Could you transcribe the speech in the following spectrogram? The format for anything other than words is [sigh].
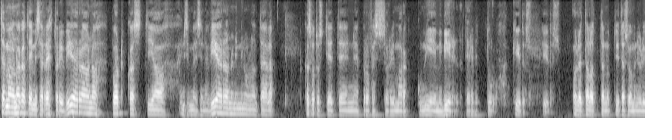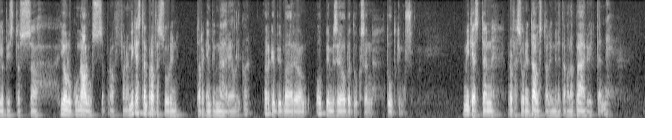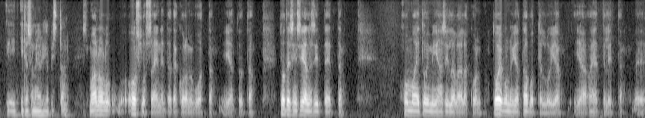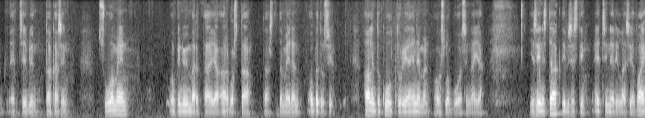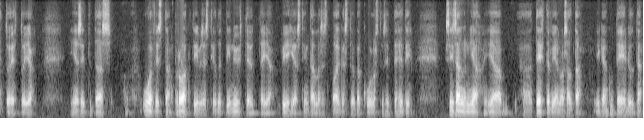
Tämä on Akateemisen rehtorin vieraana podcast ja ensimmäisenä vieraana niin minulla on täällä kasvatustieteen professori Markku Niemi-Virta. Tervetuloa. Kiitos, kiitos. Olet aloittanut Itä-Suomen yliopistossa joulukuun alussa proffana. Mikä tämän professuurin tarkempi määrä olikaan? Tarkempi määrä on oppimisen ja opetuksen tutkimus. Mikä tämän professuurin tausta oli, millä tavalla päädyit tänne Itä-Suomen yliopistoon? Siis mä oon ollut Oslossa ennen tätä kolme vuotta ja tota, totesin siellä sitten, että homma ei toimi ihan sillä lailla kuin on toivonut ja tavoitellut ja, ja ajattelin, että etsidyn takaisin Suomeen, opin ymmärtää ja arvostaa taas tätä meidän opetus- ja hallintokulttuuria enemmän Oslon vuosina ja, ja siinä sitten aktiivisesti etsin erilaisia vaihtoehtoja. Ja sitten taas UEFista proaktiivisesti otettiin yhteyttä ja vihjastiin tällaisesta paikasta, joka kuulosti sitten heti sisällön ja, ja tehtävien osalta ikään kuin tehdyltä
